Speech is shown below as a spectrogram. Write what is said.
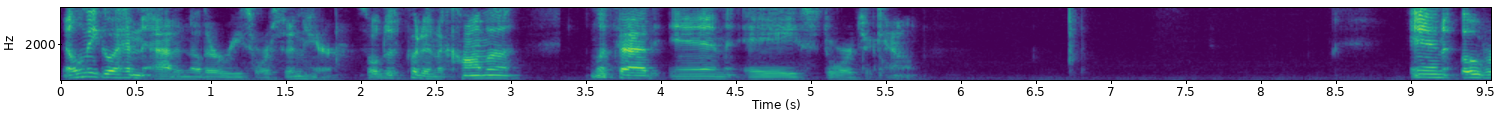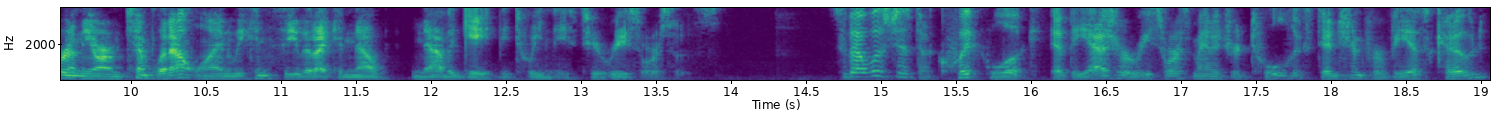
Now let me go ahead and add another resource in here. So I'll just put in a comma. And Let's add in a storage account. And over in the ARM template outline, we can see that I can now navigate between these two resources. So that was just a quick look at the Azure Resource Manager Tools extension for VS Code.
